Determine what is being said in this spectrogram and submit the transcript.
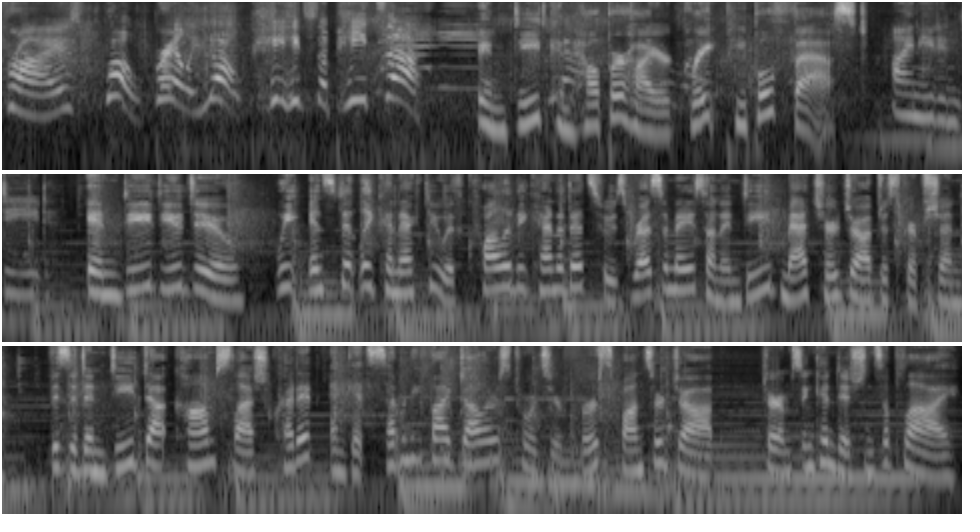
fries. Whoa, Braley, no, pizza, pizza. Indeed can help her hire great people fast. I need Indeed. Indeed, you do. We instantly connect you with quality candidates whose resumes on Indeed match your job description. Visit Indeed.com slash credit and get $75 towards your first sponsored job. Terms and conditions apply.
